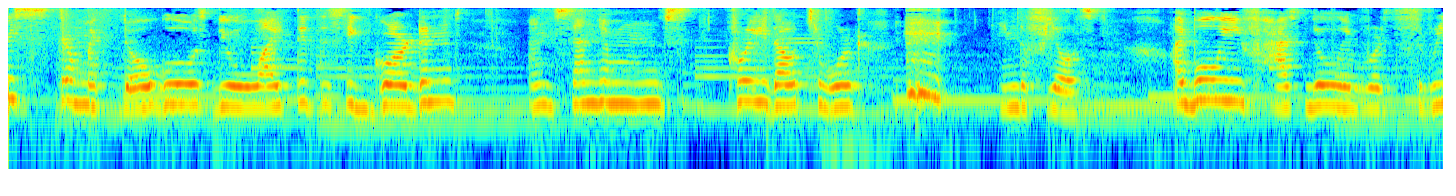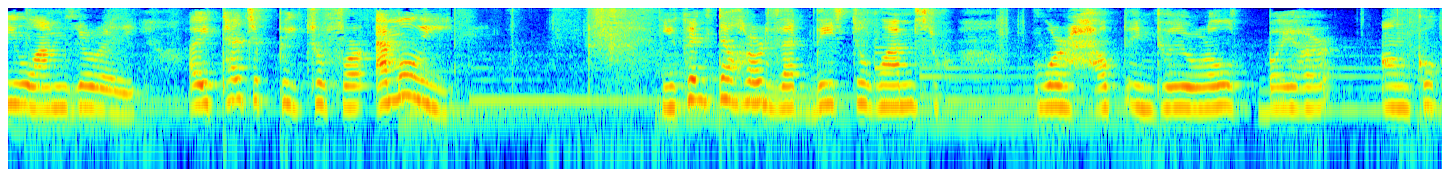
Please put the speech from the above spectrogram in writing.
Mr. McDougall was delighted to see Gordon and sent him straight out to work in the fields. I believe has delivered three lambs already. I attached a picture for Emily. You can tell her that these two lambs were helped into the world by her uncle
